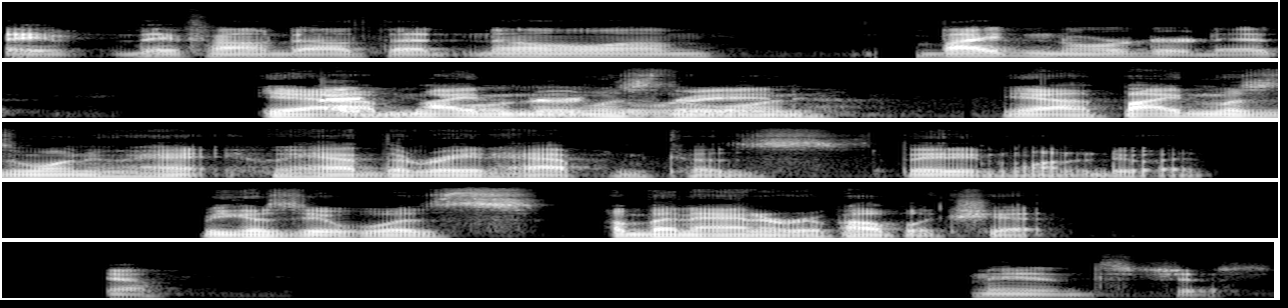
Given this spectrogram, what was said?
they they found out that no um biden ordered it. Yeah, Biden Biden, was the the one. Yeah, Biden was the one who had who had the raid happen because they didn't want to do it because it was a banana republic shit. Yeah. I mean it's just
